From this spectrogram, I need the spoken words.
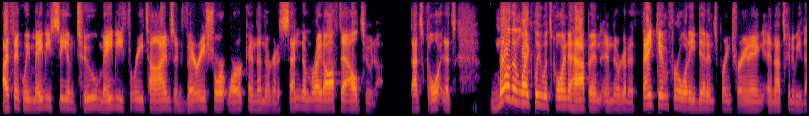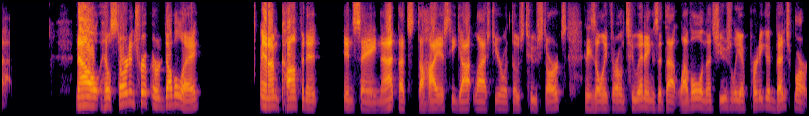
I think we maybe see him two, maybe three times in very short work, and then they're going to send him right off to Altoona. That's going. That's more than likely what's going to happen, and they're going to thank him for what he did in spring training, and that's going to be that. Now he'll start in trip or double A, and I'm confident in saying that. That's the highest he got last year with those two starts, and he's only thrown two innings at that level, and that's usually a pretty good benchmark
